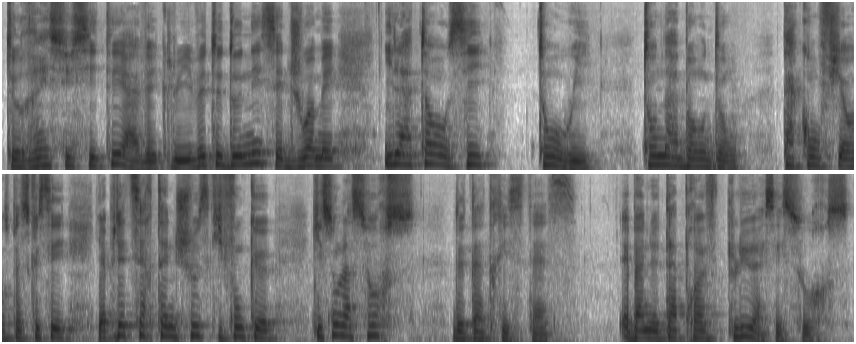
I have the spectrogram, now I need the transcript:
te ressusciter avec lui. Il veut te donner cette joie, mais il attend aussi ton oui, ton abandon, ta confiance, parce que c'est, il y a peut-être certaines choses qui font que, qui sont la source de ta tristesse. Eh ben, ne t'abreuve plus à ces sources.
